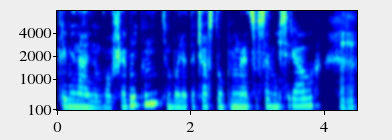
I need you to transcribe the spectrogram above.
криминальным волшебником, тем более это часто упоминается в самих сериалах. Угу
